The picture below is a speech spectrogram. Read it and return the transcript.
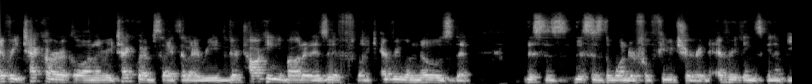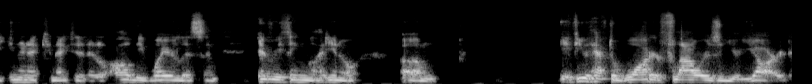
every tech article on every tech website that I read, they're talking about it as if like everyone knows that this is this is the wonderful future and everything's going to be internet connected. It'll all be wireless and everything will you know um, if you have to water flowers in your yard,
